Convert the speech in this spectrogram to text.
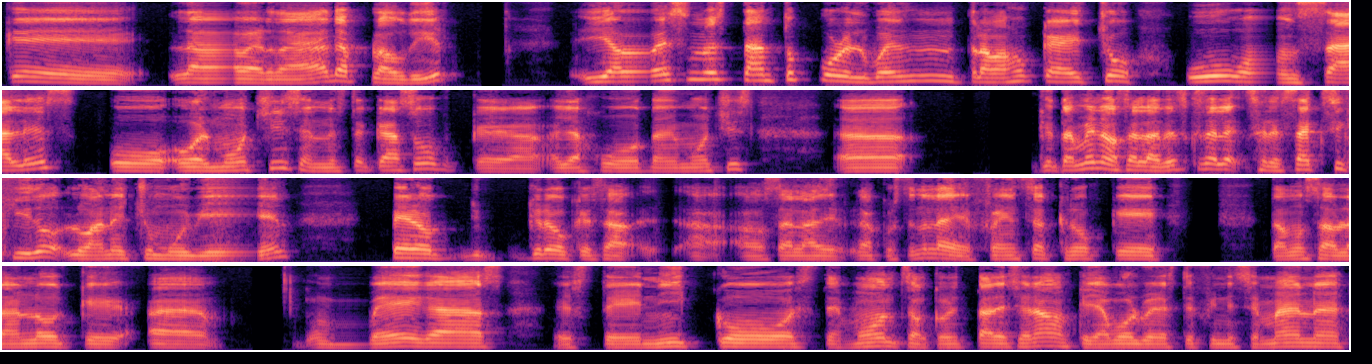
que, la verdad, de aplaudir y a veces no es tanto por el buen trabajo que ha hecho Hugo González o, el Mochis, en este caso, que haya jugado también Mochis, ah, que también, o sea, las veces que se, les ha exigido, lo han hecho muy bien, pero creo que, o sea, la, cuestión de la defensa, creo que estamos hablando que uh, Vegas, este, Nico, este, Monts, aunque ahorita está lesionado, aunque ya volverá este fin de semana,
